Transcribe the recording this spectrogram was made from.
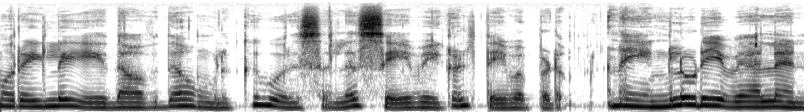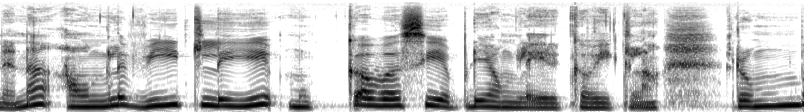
முறையில் ஏதாவது அவங்களுக்கு ஒரு சில சேவைகள் தேவைப்படும். ஆனால் எங்களுடைய வேலை என்னென்னா அவங்கள வீட்டிலேயே முக்கால்வாசி எப்படி அவங்கள இருக்க வைக்கலாம்? ரொம்ப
